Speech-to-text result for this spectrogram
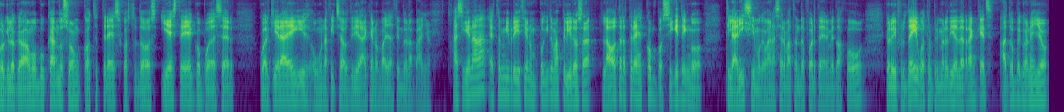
porque lo que vamos buscando son coste 3, coste 2 y este eco puede ser cualquiera X o una ficha de utilidad que nos vaya haciendo el apaño. Así que nada, esta es mi predicción un poquito más peligrosa. Las otras tres compos sí que tengo clarísimo que van a ser bastante fuertes en el metajuego. Que lo disfrutéis, vuestros primeros días de Rankeds, a tope con ello.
